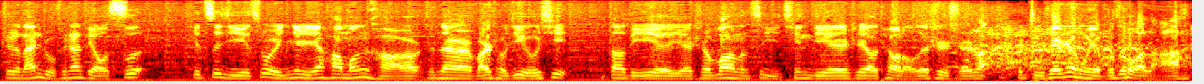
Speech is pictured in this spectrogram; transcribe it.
这个男主非常屌丝，就自己坐人家银行门口，在那儿玩手机游戏，到底也是忘了自己亲爹是要跳楼的事实了，主线任务也不做了啊。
